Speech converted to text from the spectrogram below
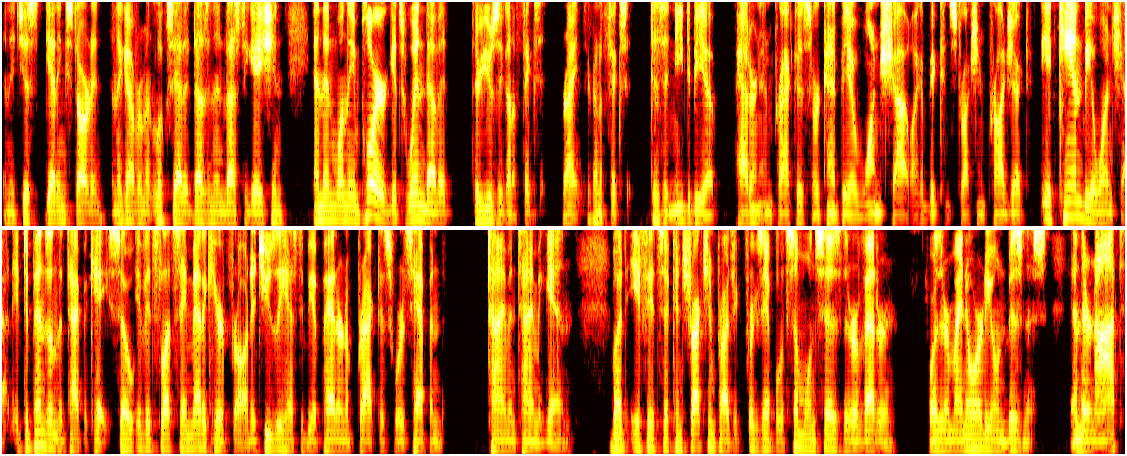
and it's just getting started, and the government looks at it, does an investigation, and then when the employer gets wind of it, they're usually going to fix it, right? They're going to fix it. Does it need to be a pattern in practice or can it be a one shot like a big construction project? It can be a one shot. It depends on the type of case. So if it's, let's say, Medicare fraud, it usually has to be a pattern of practice where it's happened time and time again. But if it's a construction project, for example, if someone says they're a veteran or they're a minority owned business and they're not,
